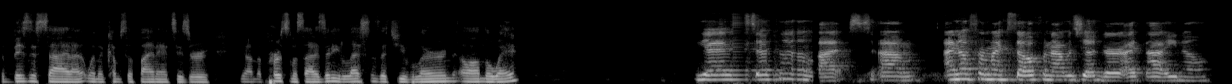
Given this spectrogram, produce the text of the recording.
the business side uh, when it comes to finances, or you know, on the personal side. Is there any lessons that you've learned along the way? Yes, definitely a lot. Um, I know for myself, when I was younger, I thought you know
